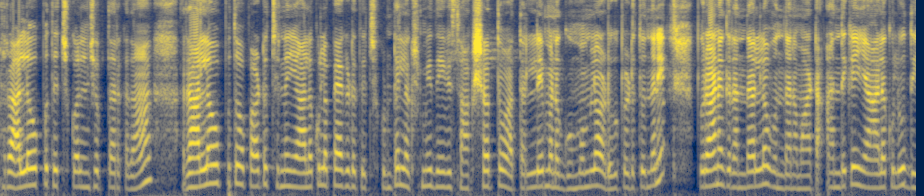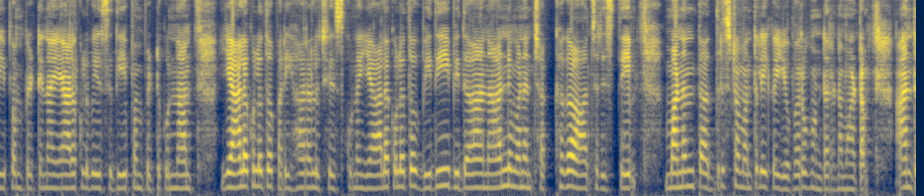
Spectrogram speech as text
రాళ్ళ ఉప్పు తెచ్చుకోవాలని చెప్తారు కదా రాళ్ళ ఉప్పుతో పాటు చిన్న యాలకుల ప్యాకెట్ తెచ్చుకుంటే లక్ష్మీదేవి సాక్షాత్తు ఆ తల్లే మన గుమ్మంలో అడుగు పెడుతుందని పురాణ గ్రంథాల్లో ఉందన్నమాట. అందుకే యాలకులు దీపం పెట్టిన యాలకులు వేసి దీపం పెట్టుకున్నాం యాలకులతో పరిహారాలు చేసుకున్న యాలకులతో విధి విధానాన్ని మనం చక్కగా ఆచరిస్తే మనంత అదృష్టవంతులు ఇక ఎవరు ఉండరనమాట అంత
